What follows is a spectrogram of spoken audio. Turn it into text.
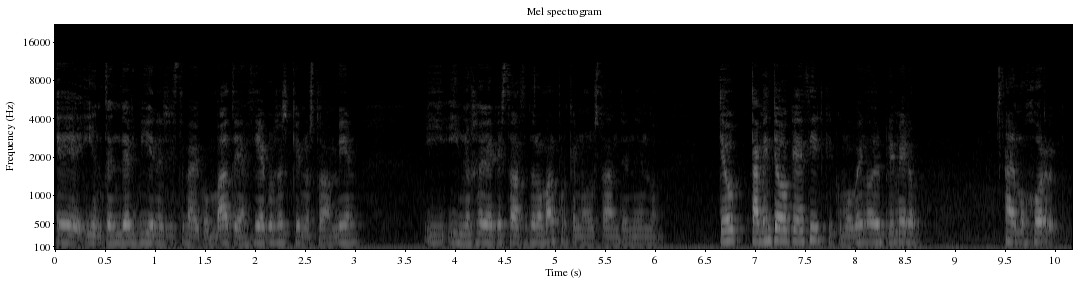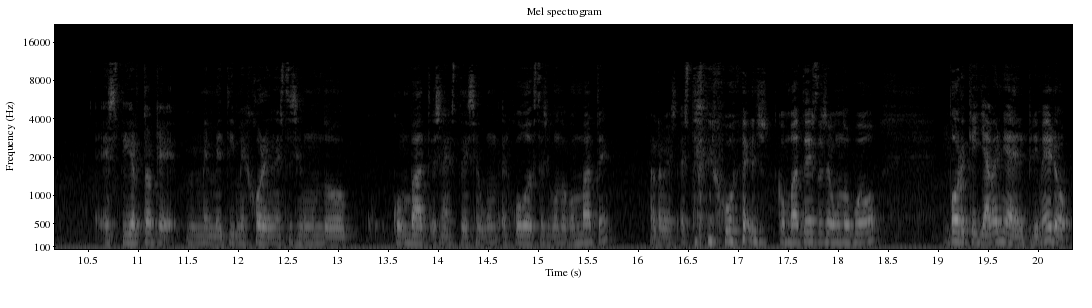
eh, y entender bien el sistema de combate, hacía cosas que no estaban bien y, no sabía que estaba haciéndolo mal porque no lo estaba entendiendo. También tengo que decir que como vengo del primero, a lo mejor es cierto que me metí mejor en este segundo combate, o sea, este segundo, el juego de este segundo combate, al revés, este el, juego- el combate de este segundo juego, porque ya venía del primero,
